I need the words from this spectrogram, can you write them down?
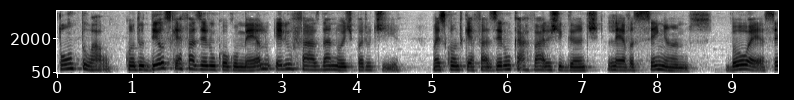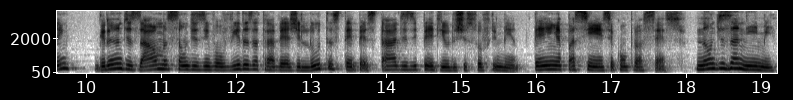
pontual. Quando Deus quer fazer um cogumelo, ele o faz da noite para o dia. Mas quando quer fazer um carvalho gigante, leva 100 anos. Boa essa, hein? Grandes almas são desenvolvidas através de lutas, tempestades e períodos de sofrimento. Tenha paciência com o processo. Não desanime.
